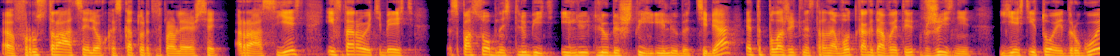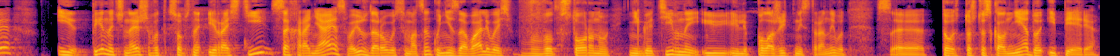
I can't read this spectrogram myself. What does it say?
э, фрустрация легкая, с которой ты справляешься, раз есть. И второе, у тебя есть способность любить и любишь ты и любят тебя, это положительная сторона. Вот когда в этой в жизни есть и то, и другое, и ты начинаешь вот, собственно, и расти, сохраняя свою здоровую самооценку, не заваливаясь в, вот, в сторону негативной и, или положительной стороны, вот с, э, то, то, что сказал недо и пере.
